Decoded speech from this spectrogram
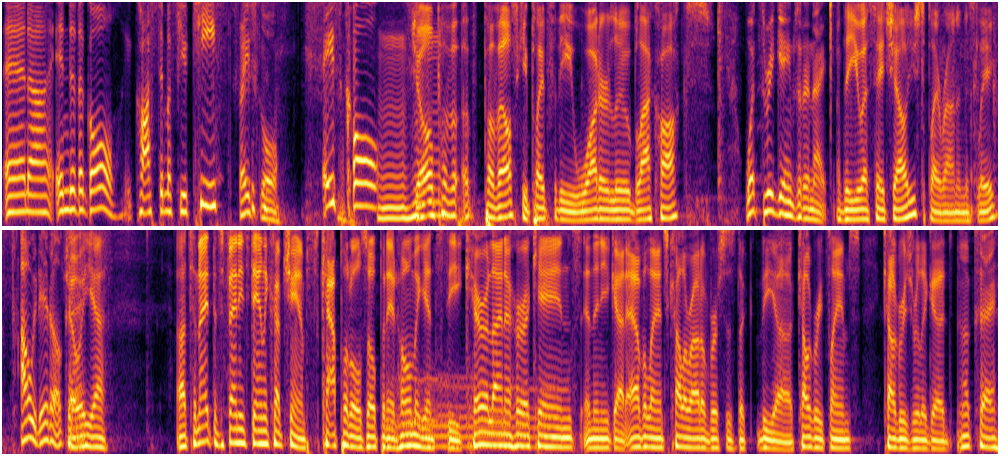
and uh, into the goal. It cost him a few teeth. Face goal. Face goal. Joe Pav- Pavelski played for the Waterloo Blackhawks What three games of the night? of the USHL. Used to play around in this league. Oh, he did. Okay. Joey, yeah. Uh, tonight, the defending Stanley Cup champs, Capitals, open at home against the Carolina Hurricanes, and then you got Avalanche, Colorado versus the the uh, Calgary Flames. Calgary's really good, Okay.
